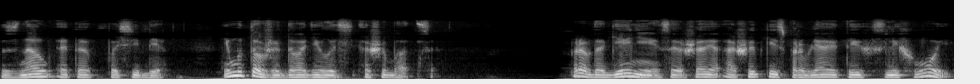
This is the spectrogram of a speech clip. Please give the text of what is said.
знал это по себе. Ему тоже доводилось ошибаться. Правда, гении, совершая ошибки, исправляют их с лихвой.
